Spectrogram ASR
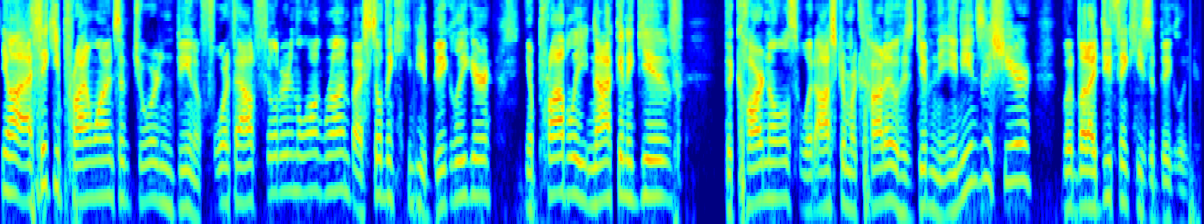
You know, I think he probably winds up Jordan being a fourth outfielder in the long run, but I still think he can be a big leaguer. You know, probably not going to give the Cardinals what Oscar Mercado has given the Indians this year, but but I do think he's a big leaguer.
